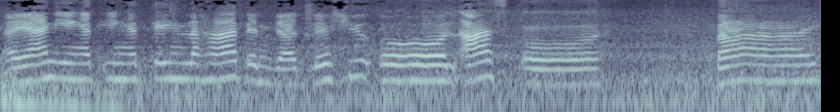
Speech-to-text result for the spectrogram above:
Ayan, ingat-ingat kayong lahat and God bless you all. Ask all. Bye!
